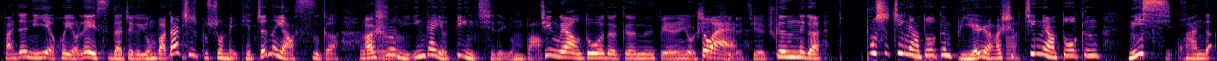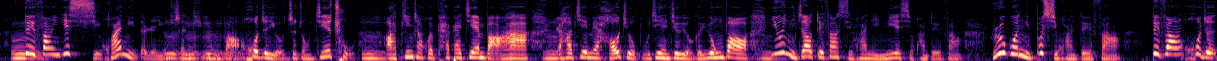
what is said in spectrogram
反正你也会有类似的这个拥抱，但其实不是说每天真的要四个，而是说你应该有定期的拥抱。尽量多的跟别人有身体的接触。跟那个不是尽量多跟别人，而是尽量多跟你喜欢的、对方也喜欢你的人有身体拥抱，或者有这种接触、啊，经常会拍拍肩膀啊，然后见面好久不见就有个拥抱啊，因为你知道对方喜欢你，你也喜欢对方。如果你不喜欢对方，对方或者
